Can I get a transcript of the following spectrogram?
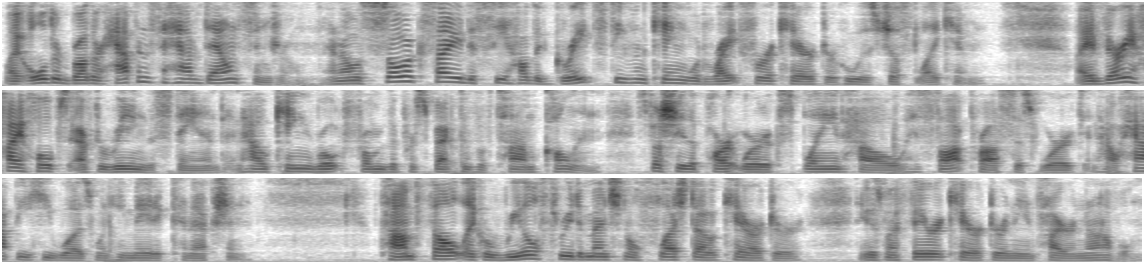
My older brother happens to have Down syndrome, and I was so excited to see how the great Stephen King would write for a character who was just like him. I had very high hopes after reading The Stand, and how King wrote from the perspective of Tom Cullen, especially the part where it explained how his thought process worked and how happy he was when he made a connection. Tom felt like a real three dimensional, fleshed out character, and he was my favorite character in the entire novel.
